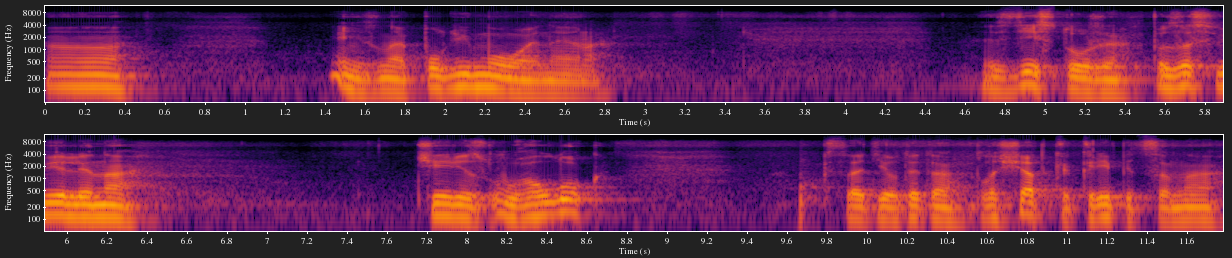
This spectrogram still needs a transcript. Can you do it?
э, я не знаю, полдюймовая, наверное. Здесь тоже засверлено через уголок. Кстати, вот эта площадка крепится на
